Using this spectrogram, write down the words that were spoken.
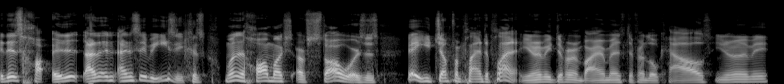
it is hard. It is, I didn't I didn't say it'd be easy because one of the hallmarks of Star Wars is hey, you jump from planet to planet. You know what I mean? Different environments, different locales. You know what I mean?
